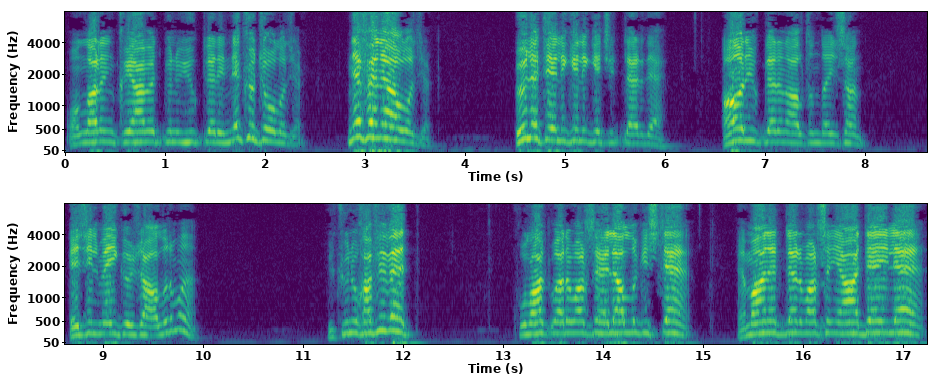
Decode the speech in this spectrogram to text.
Onların kıyamet günü yükleri ne kötü olacak. Ne fena olacak. Öyle tehlikeli geçitlerde ağır yüklerin altında insan ezilmeyi göze alır mı? Yükünü hafif et. Kul hakları varsa helallık iste. Emanetler varsa iade eyle.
